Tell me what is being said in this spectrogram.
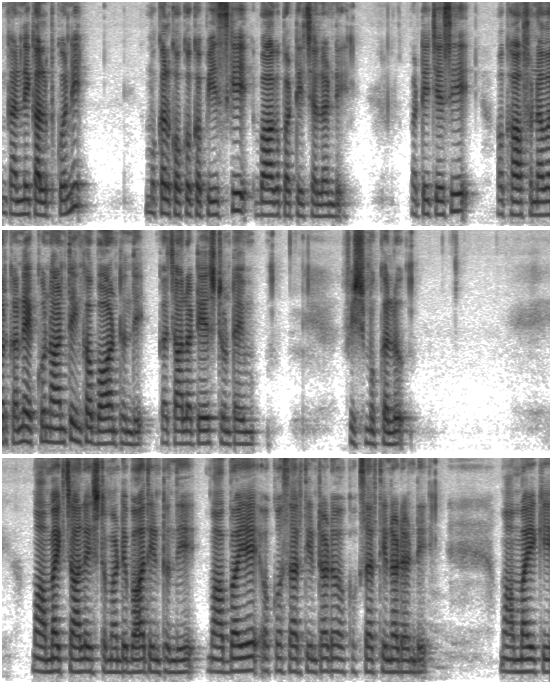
ఇంకా అన్నీ కలుపుకొని ముక్కలకు ఒక్కొక్క పీస్కి బాగా పట్టించాలండి. పట్టించేసి ఒక హాఫ్ అన్ అవర్ కన్నా ఎక్కువ నానితే ఇంకా బాగుంటుంది. ఇంకా చాలా టేస్ట్ ఉంటాయి ఫిష్ ముక్కలు. మా అమ్మాయికి చాలా ఇష్టం అండి బాగా తింటుంది. మా అబ్బాయే ఒక్కోసారి తింటాడు ఒక్కొక్కసారి తినడండి. మా అమ్మాయికి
